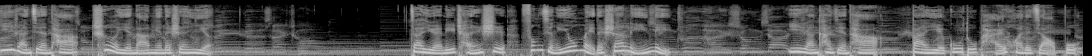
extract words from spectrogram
依然见他彻夜难眠的身影，在远离尘世、风景优美的山林里，依然看见他半夜孤独徘徊的脚步。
